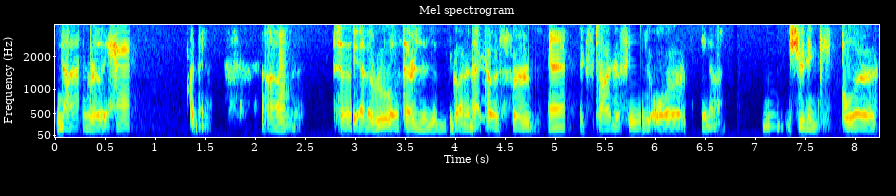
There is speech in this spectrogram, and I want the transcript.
not really happening. Um, so yeah, the rule of thirds is a big one, and that goes for photography or you know, shooting people or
